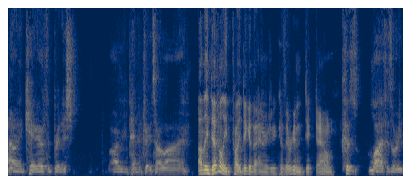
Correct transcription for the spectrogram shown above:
I don't even care if the British army penetrates our line Oh, they definitely probably did get that energy because they were getting dick down. because life has already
